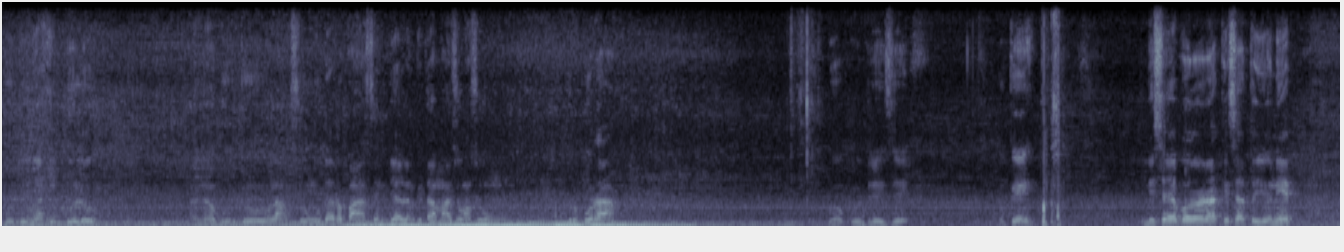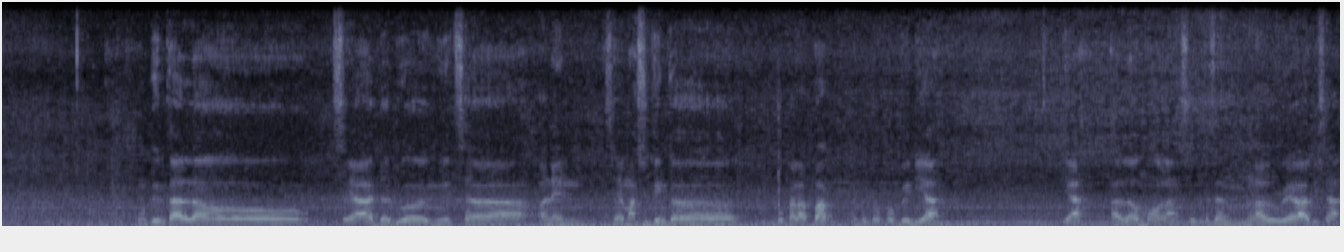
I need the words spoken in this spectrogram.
butuhnya hit dulu. Karena butuh langsung udara panas di dalam kita masuk langsung berkurang. 20 derajat. Oke ini saya baru rakit satu unit. Mungkin kalau saya ada dua unit saya online saya masukin ke Bukalapak atau Tokopedia. Ya kalau mau langsung pesan melalui WA bisa.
